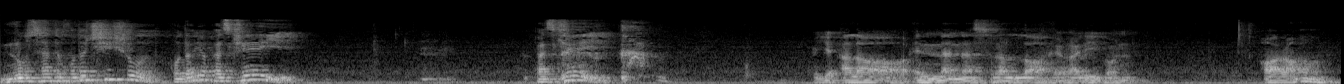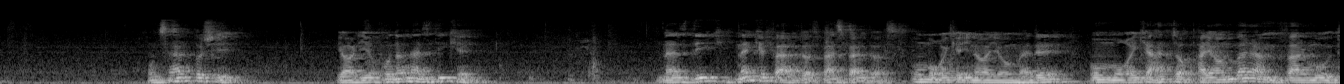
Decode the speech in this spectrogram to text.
نصرت خدا چی شد؟ خدایا پس کی؟ پس کی؟ میگه الا ان نصر الله غریب. آرام. خونسرد باشید. یاری خدا نزدیکه. نزدیک نه که فرداست پس فرداست. اون موقع که این آیه اومده اون موقع که حتی پیامبرم فرمود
